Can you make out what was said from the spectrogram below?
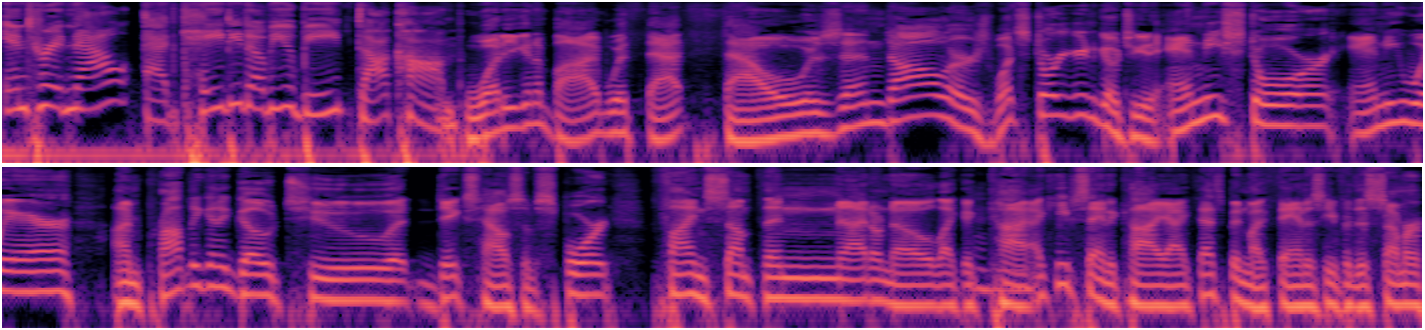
Enter it now at KDWB.com. What are you going to buy with that thousand dollars? What store are you're going to go to? Any store, anywhere. I'm probably going to go to Dick's House of Sport. Find something I don't know, like a kayak. I keep saying a kayak. That's been my fantasy for this summer.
